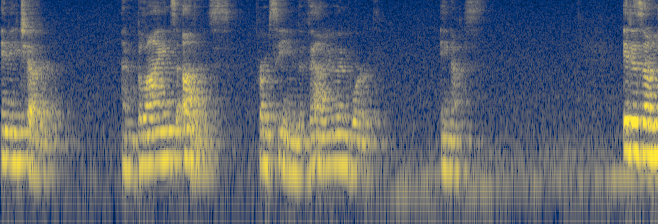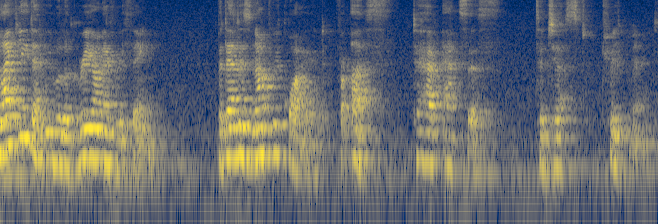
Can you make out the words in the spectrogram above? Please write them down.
in each other, and blinds others from seeing the value and worth in us. It is unlikely that we will agree on everything, but that is not required for us to have access to just treatment.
